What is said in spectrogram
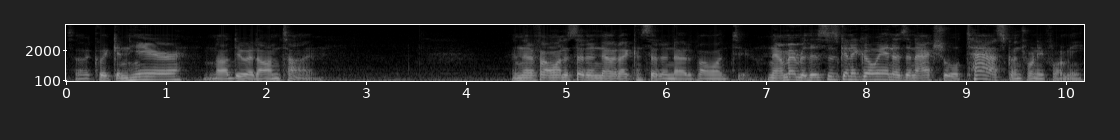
So I click in here and I'll do it on time. And then if I want to set a note, I can set a note if I want to. Now remember, this is going to go in as an actual task on 24me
